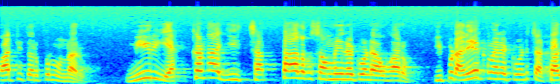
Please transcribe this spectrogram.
పార్టీ తరఫున ఉన్నారు. మీరు ఎక్కడ ఈ చట్టాలకు సంబంధించినటువంటి వ్యవహారం. ఇప్పుడు అనేకమైనటువంటి చట్టాలు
